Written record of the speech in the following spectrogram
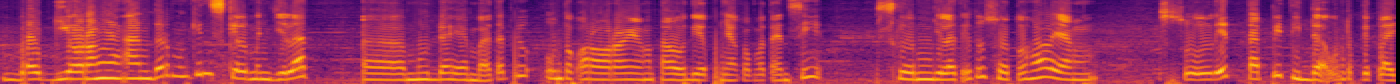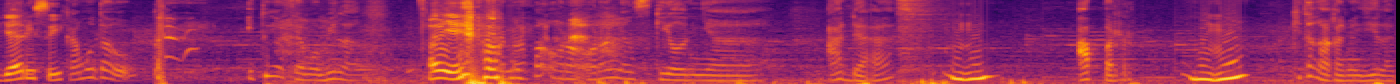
bagi orang yang under mungkin skill menjilat eh, mudah ya mbak tapi untuk orang-orang yang tahu dia punya kompetensi skill menjilat itu suatu hal yang sulit tapi tidak untuk dipelajari sih Kamu tahu? itu yang saya mau bilang. oh iya Kenapa orang-orang yang skillnya ada Mm-mm. upper Mm-mm. kita nggak akan menjilat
